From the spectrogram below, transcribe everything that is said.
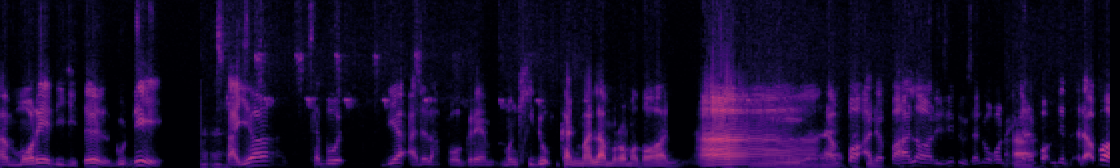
uh, More Digital Good Day. Mm-mm. Saya sebut dia adalah program menghidupkan malam Ramadan. Ha, Okey, nampak okey. ada pahala di situ. Selalu orang Ah. nampak macam tak ada apa.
